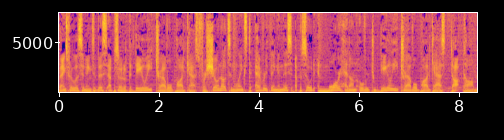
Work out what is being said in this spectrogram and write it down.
Thanks for listening to this episode of the Daily Travel Podcast. For show notes and links to everything in this episode and more, head on over to dailytravelpodcast.com.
